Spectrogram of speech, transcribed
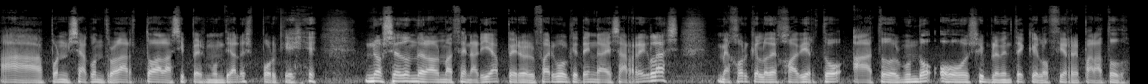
a ponerse a controlar todas las IPs mundiales porque no sé dónde lo almacenaría, pero el firewall que tenga esas reglas, mejor que lo dejo abierto a todo el mundo o simplemente que lo cierre para todo.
